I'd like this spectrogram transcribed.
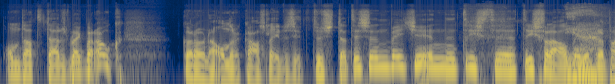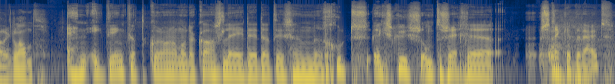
omdat daar dus blijkbaar ook corona onder de castleden zit. Dus dat is een beetje een eh, triest, triest verhaal Ja. binnen Pretparkland. En ik denk dat corona onder de kastleden, dat is een goed excuus om te zeggen, stekker eruit.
